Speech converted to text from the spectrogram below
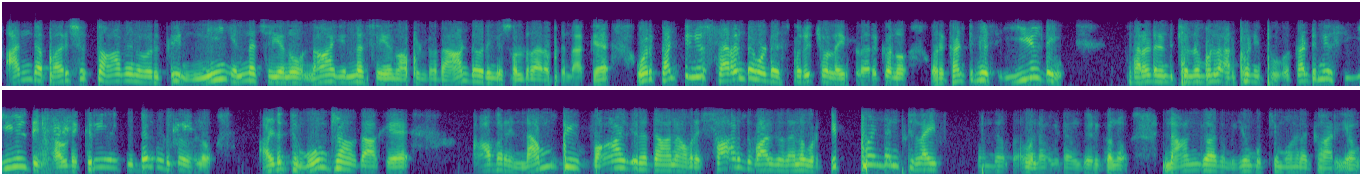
அந்த பரிசுத்த ஆவினவருக்கு நீ என்ன செய்யணும் நான் என்ன செய்யணும் அப்படின்றத ஆண்டவர் இங்க சொல்றாரு அப்படின்னாக்க ஒரு கண்டினியூஸ் சரண்டர் உடைய ஸ்பிரிச்சுவல் லைஃப்ல இருக்கணும். ஒரு கண்டினியூஸ் ஈல்டிங் சரண்டர் என்று சொல்லும் பொழுது அர்ப்பணிப்பு. ஒரு கண்டினியூஸ் ஈல்டிங் அவருடைய கிரியைக்கு இடம் கொடுக்க வேணும். அடுத்து மூன்றாவதாக அவரை நம்பி வாழ்கிறதான அவரை சார்ந்து வாழ்கிறதான ஒரு டிபெண்ட் லைஃப் வந்து வந்து இருக்கணும். நான்காவது மிக முக்கியமான காரியம்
